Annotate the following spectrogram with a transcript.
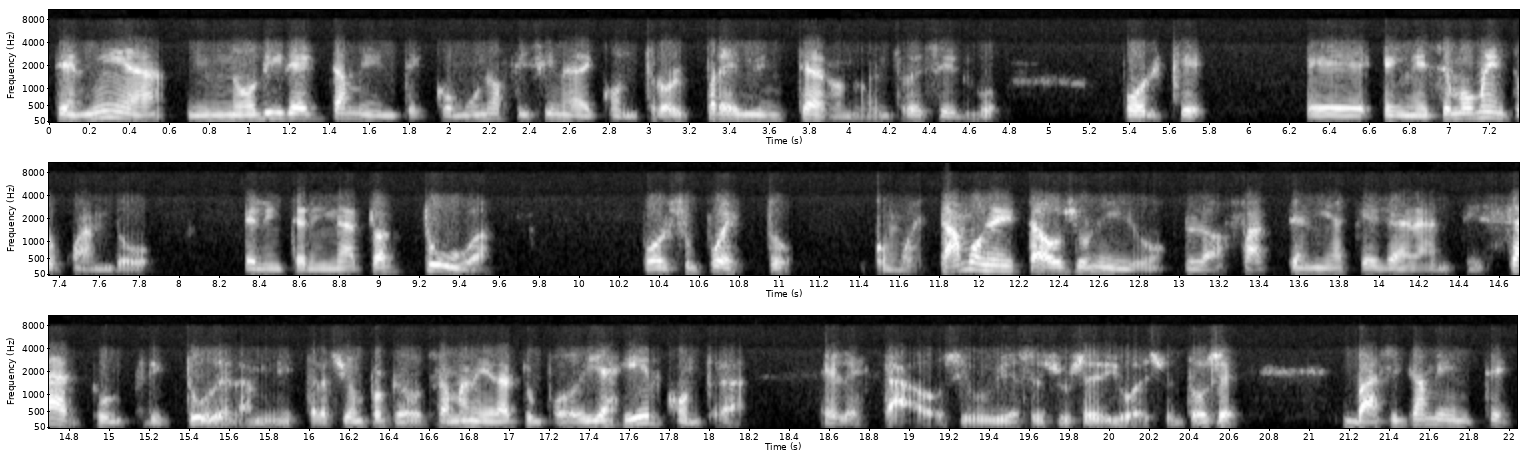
tenía no directamente como una oficina de control previo interno dentro de Cirgo, porque eh, en ese momento cuando el interinato actúa, por supuesto, como estamos en Estados Unidos, la FAC tenía que garantizar pulcritud de la administración, porque de otra manera tú podías ir contra el Estado si hubiese sucedido eso. Entonces, básicamente,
